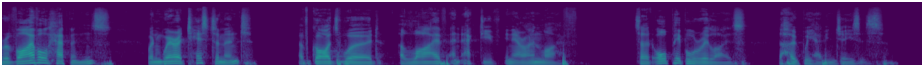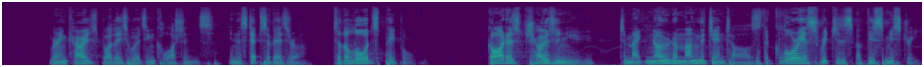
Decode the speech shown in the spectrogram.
Revival happens when we're a testament of God's word alive and active in our own life so that all people will realize the hope we have in Jesus. We're encouraged by these words in Colossians, in the steps of Ezra, to the Lord's people. God has chosen you to make known among the Gentiles the glorious riches of this mystery,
